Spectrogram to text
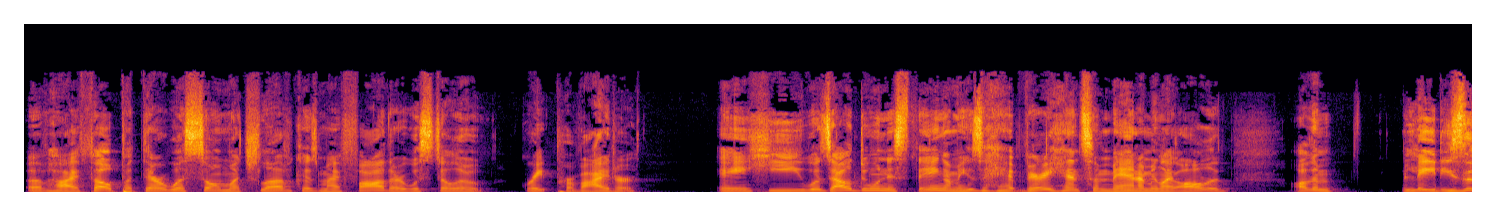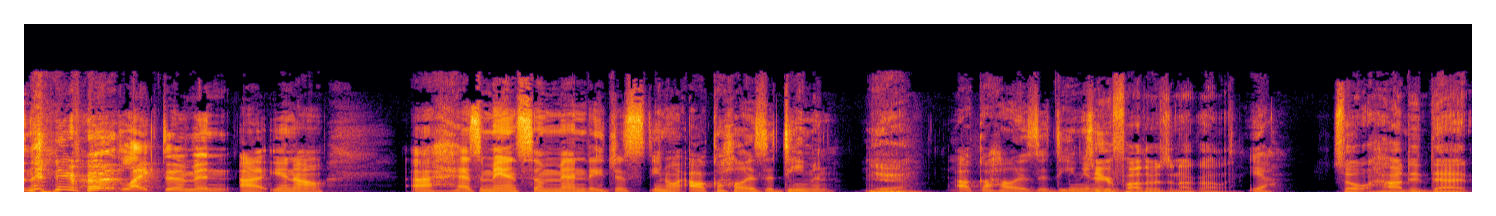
of how I felt, but there was so much love because my father was still a great provider, and he was out doing his thing. I mean, he's a ha- very handsome man. I mean, like all the all them ladies in the neighborhood liked him, and uh, you know, uh, as a man, some men they just you know, alcohol is a demon. Yeah. Alcohol is a demon. So your father was an alcoholic. yeah. So how did that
